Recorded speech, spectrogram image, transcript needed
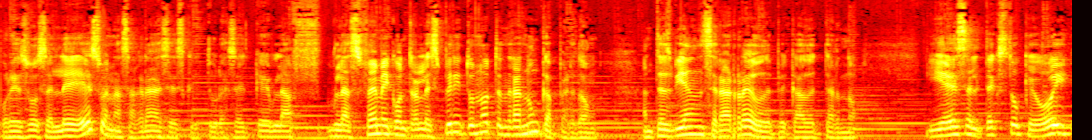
Por eso se lee eso en las Sagradas Escrituras. El que blasfeme contra el Espíritu no tendrá nunca perdón, antes bien será reo de pecado eterno. Y es el texto que hoy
